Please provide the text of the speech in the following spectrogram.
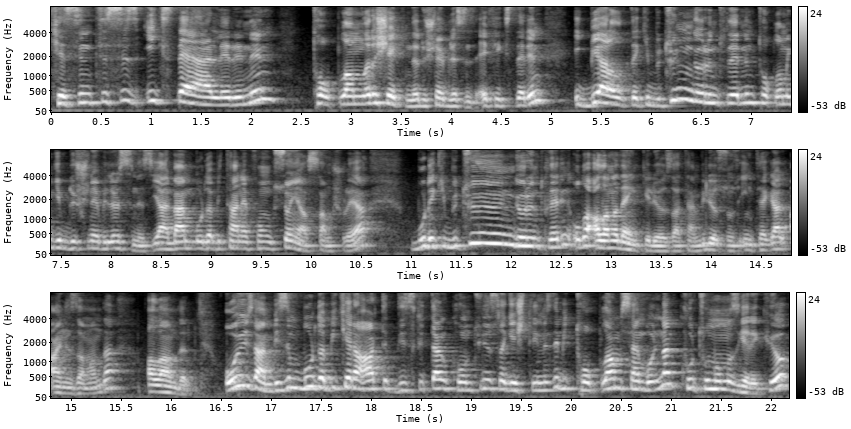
Kesintisiz x değerlerinin toplamları şeklinde düşünebilirsiniz. fx'lerin bir aralıktaki bütün görüntülerinin toplamı gibi düşünebilirsiniz. Yani ben burada bir tane fonksiyon yazsam şuraya. Buradaki bütün görüntülerin o da alana denk geliyor zaten biliyorsunuz integral aynı zamanda alandır. O yüzden bizim burada bir kere artık discrete'den continuous'a geçtiğimizde bir toplam sembolünden kurtulmamız gerekiyor.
